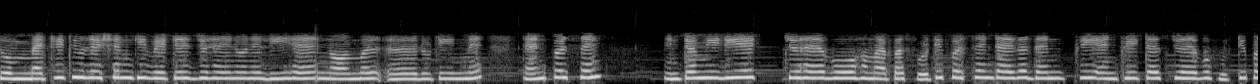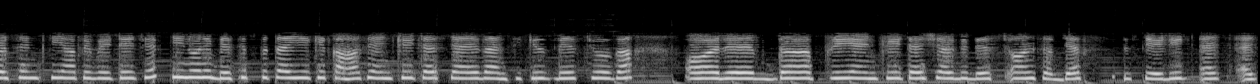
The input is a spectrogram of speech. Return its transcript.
तो मेट्रिकुलेशन की वेटेज जो है इन्होंने ली है नॉर्मल रूटीन में टेन परसेंट इंटरमीडिएट जो है वो हमारे पास फोर्टी परसेंट आएगा देन प्री एंट्री टेस्ट जो है वो फिफ्टी परसेंट की यहाँ पे वेटेज है। इन्होंने बेसिक्स बताई है कि कहाँ से एंट्री टेस्ट आएगा एमसीक्यूज बेस्ड होगा, और the pre entry test shall be based on subject studied at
